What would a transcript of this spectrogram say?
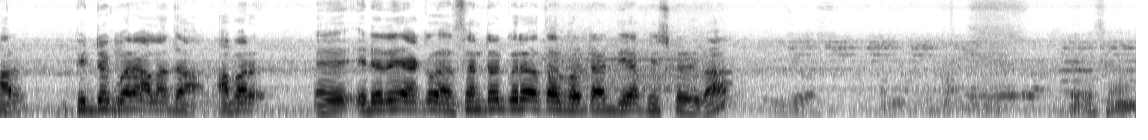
আর ফিডব্যাক বারে আলাদা। আবার এটারে এক সেন্টার করে তারপর টাইট দিয়ে ফিক্স করে দিবা হ্যাঁ? ঠিক আছে হ্যাঁ?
